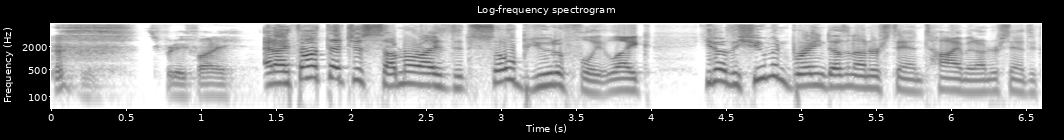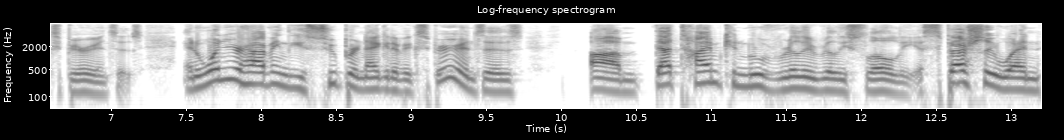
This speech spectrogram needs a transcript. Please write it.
pretty funny, and I thought that just summarized it so beautifully. Like you know, the human brain doesn't understand time; it understands experiences. And when you're having these super negative experiences, um, that time can move really, really slowly. Especially when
